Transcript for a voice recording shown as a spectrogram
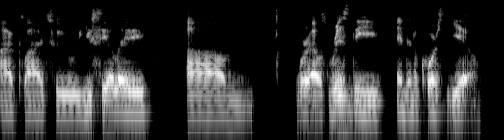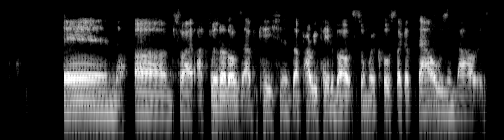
I applied to UCLA. Um, where else? RISD, and then of course Yale. And um, so I, I, filled out all those applications. I probably paid about somewhere close like a thousand dollars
